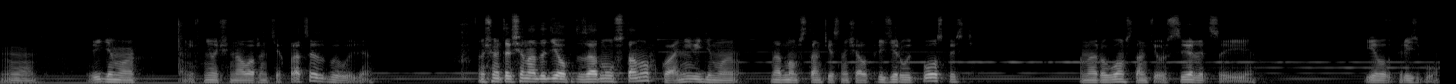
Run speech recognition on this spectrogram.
Вот. Видимо, у них не очень налажен техпроцесс был, или В общем, это все надо делать за одну установку. Они, видимо, на одном станке сначала фрезируют плоскость, а на другом станке уже сверлятся и делают резьбу.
